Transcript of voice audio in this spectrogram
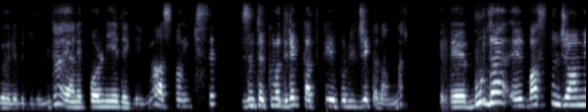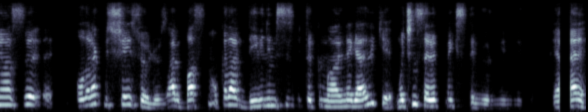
böyle bir durumda. Yani Fournier de geliyor. Aslında o ikisi bizim takıma direkt katkı yapabilecek adamlar. E, burada e, Boston camiası olarak bir şey söylüyoruz. Abi Boston o kadar devinimsiz bir takım haline geldi ki maçını seyretmek istemiyorum yemin Yani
